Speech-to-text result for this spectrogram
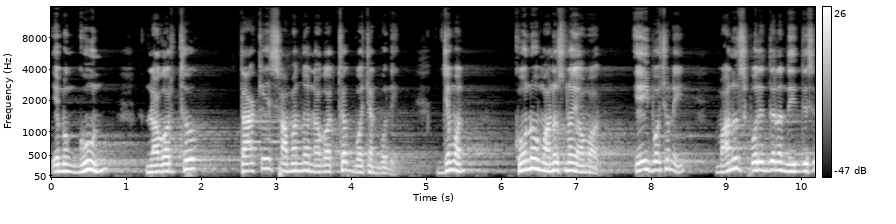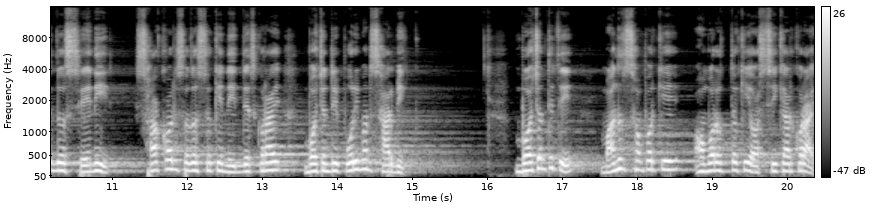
এবং গুণ নগর্থক, তাকে সামান্য নগর্থক বচন বলে। যেমন, কোনো মানুষ নয় অমর। এই বচনে মানুষ পরের দ্বারা নির্দেশিত শ্রেণির সকল সদস্যকে নির্দেশ করায় বচনটির পরিমাণ সার্বিক। বচনটিতে মানুষ সম্পর্কে অমরত্বকে অস্বীকার করায়,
